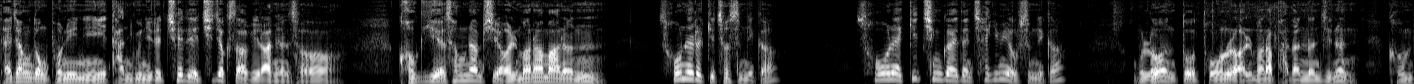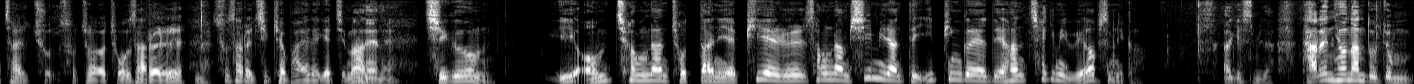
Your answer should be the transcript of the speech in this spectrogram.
대장동 본인이 단군 일의 최대 치적 사업이라면서 거기에 성남시에 얼마나 많은 손해를 끼쳤습니까? 손해 끼친 거에 대한 책임이 없습니까? 물론 또 돈을 얼마나 받았는지는 검찰 주, 저, 조사를 네. 수사를 지켜봐야 되겠지만 네네. 지금 이 엄청난 조단위의 피해를 성남 시민한테 입힌 거에 대한 책임이 왜 없습니까? 알겠습니다. 다른 현안도 좀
